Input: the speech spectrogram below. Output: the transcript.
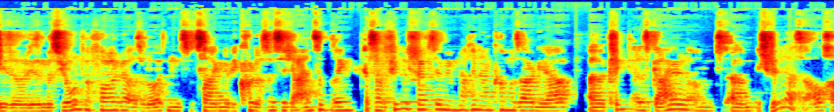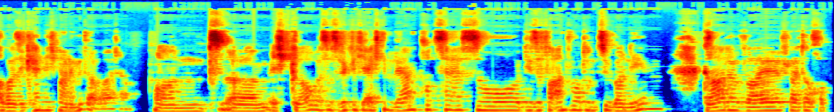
diese, diese Mission verfolge, also Leuten zu zeigen, wie cool das ist, sich einzubringen, dass dann viele Chefs im Nachhinein kommen und sagen, ja, äh, klingt alles geil und ähm, ich will das auch, aber sie kennen nicht meine Mitarbeiter. Und ähm, ich glaube, es ist wirklich echt ein Lernprozess, so diese Verantwortung zu übernehmen, gerade weil vielleicht auch,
